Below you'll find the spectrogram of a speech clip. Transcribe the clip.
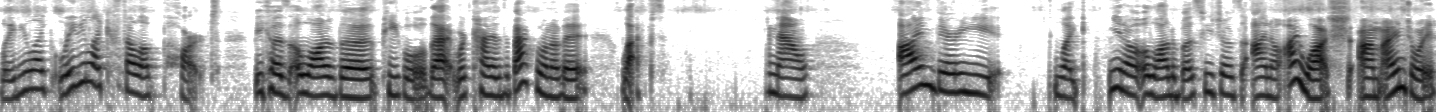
ladylike ladylike fell apart because a lot of the people that were kind of the backbone of it left now i'm very like you know a lot of buzzfeed shows that i know i watched um i enjoyed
